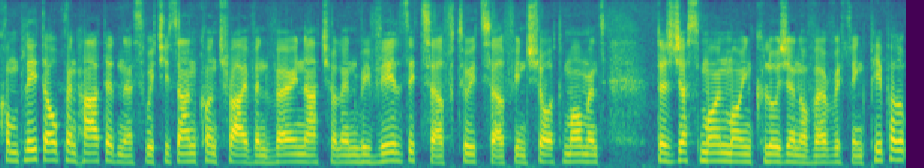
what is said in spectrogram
complete open-heartedness, which is uncontrived and very natural and reveals itself to itself in short moments, there's just more and more inclusion of everything. People,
